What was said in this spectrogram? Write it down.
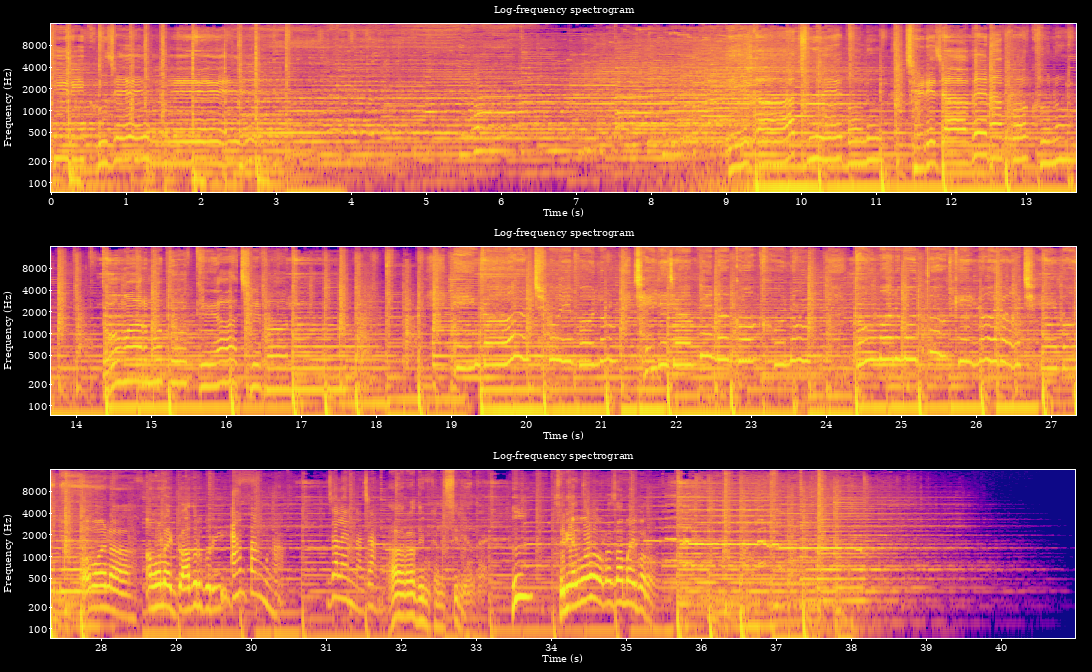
তিরি খুঁজে। ছুঁয়ে বলো ছেড়ে যাবে না কখনো? তোমার মতো কে আছে বলো? সময় না আমার একটু আদর করি। এখন পাঙ্গু না। জ্বালেন না সারাদিন খালি সিরিয়াল দেয়। সিরিয়াল বড় না জামাই বড়?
